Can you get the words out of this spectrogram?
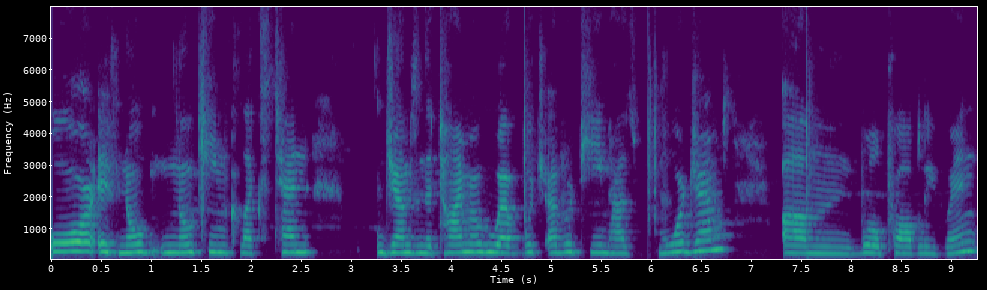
or if no no team collects 10 gems in the timer whoever whichever team has more gems um will probably win.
